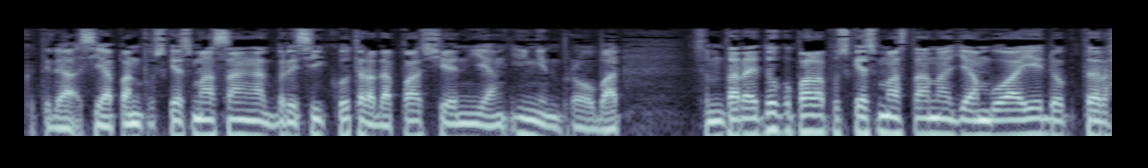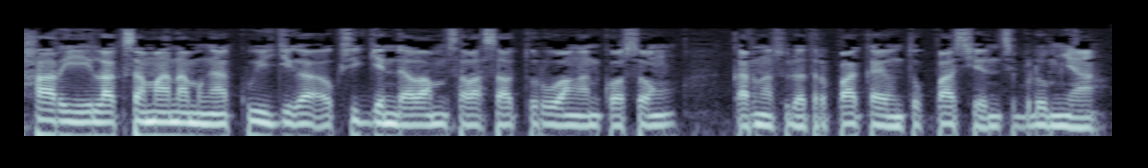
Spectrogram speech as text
Ketidaksiapan puskesmas sangat berisiko terhadap pasien yang ingin berobat. Sementara itu, Kepala Puskesmas Tanah Jambu Aye, Dr. Hari Laksamana mengakui jika oksigen dalam salah satu ruangan kosong karena sudah terpakai untuk pasien sebelumnya.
